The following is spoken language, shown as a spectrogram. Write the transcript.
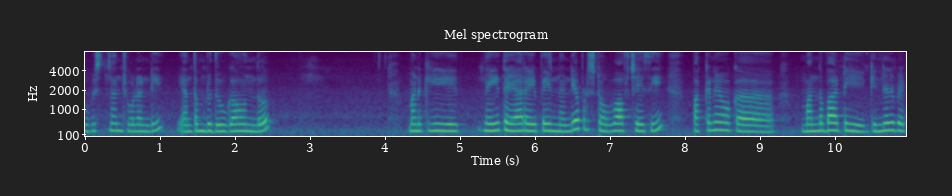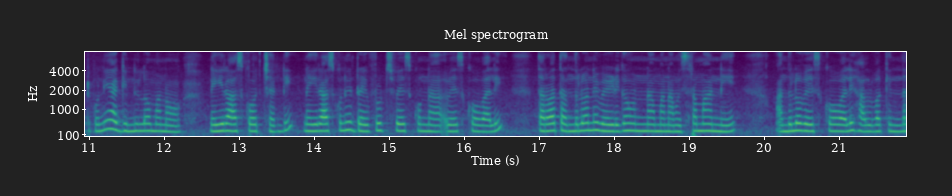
చూపిస్తున్నాను చూడండి. ఎంత మృదువుగా ఉందో. మనకి నెయ్యి తయారైపోయిందండి. అప్పుడు స్టవ్ ఆఫ్ చేసి పక్కనే ఒక మందబాటి గిన్నెను పెట్టుకుని ఆ గిన్నెలో మనం నెయ్యి రాసుకోవచ్చండి. నెయ్యి రాసుకుని డ్రై ఫ్రూట్స్ వేసుకున్న వేసుకోవాలి. తర్వాత అందులోనే వేడిగా ఉన్న మన మిశ్రమాన్ని అందులో వేసుకోవాలి హల్వా కింద.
